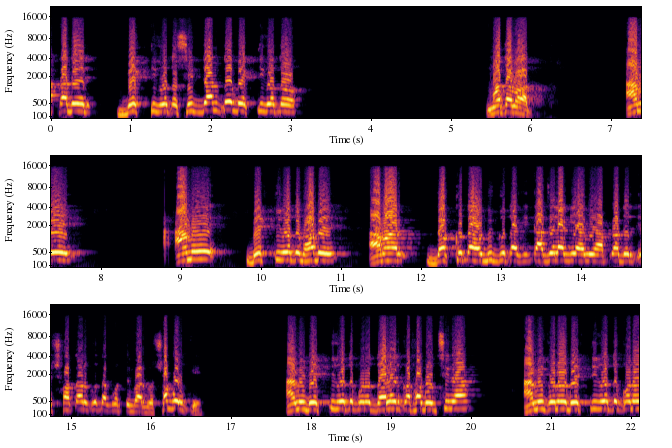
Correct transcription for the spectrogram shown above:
আপনাদের ব্যক্তিগত সিদ্ধান্ত, ব্যক্তিগত মতামত। আমি আমি ব্যক্তিগতভাবে আমার দক্ষতা, অভিজ্ঞতাকে কাজে লাগিয়ে আমি আপনাদেরকে সতর্কতা করতে পারব সকলকে। আমি ব্যক্তিগত কোনো দলের কথা বলছি না। আমি কোনো ব্যক্তিগত কোনো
